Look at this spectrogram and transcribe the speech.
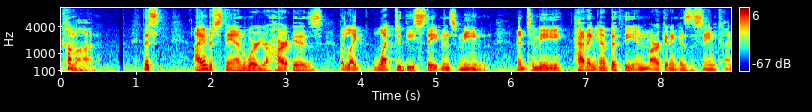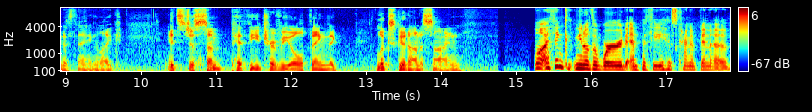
come on, this. I understand where your heart is, but like, what do these statements mean? And to me, having empathy in marketing is the same kind of thing. Like, it's just some pithy, trivial thing that looks good on a sign. Well, I think, you know, the word empathy has kind of been a,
